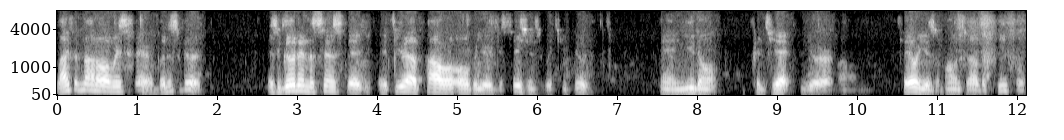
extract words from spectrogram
life is not always fair but it's good. It's good in the sense that if you have power over your decisions, which you do, and you don't project your um, failures onto other people,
